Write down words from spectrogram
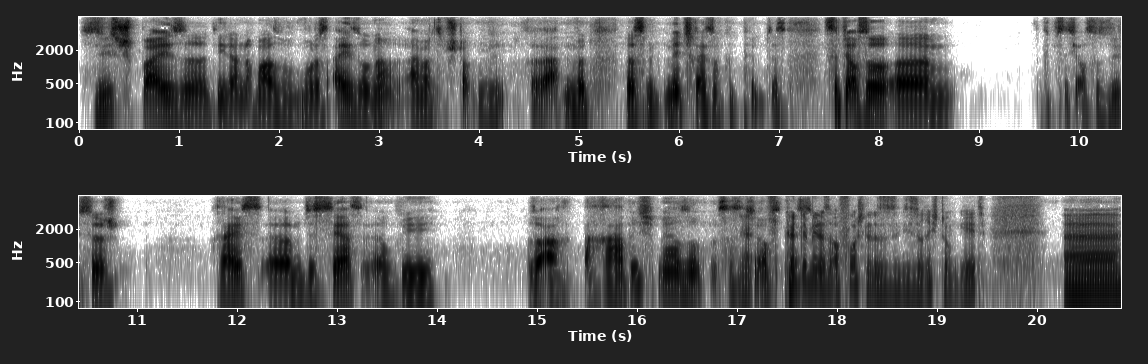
Süßspeise, die dann nochmal, so, wo das Ei so, ne, einmal zum Stocken verraten wird, wo das mit Milchreis noch gepimpt ist. Es gibt ja auch so, ähm, gibt es nicht auch so süße Reis-Desserts irgendwie so ar arabisch mehr so? Ist das ja, nicht auch ich könnte mir das auch vorstellen, dass es in diese Richtung geht. Äh,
